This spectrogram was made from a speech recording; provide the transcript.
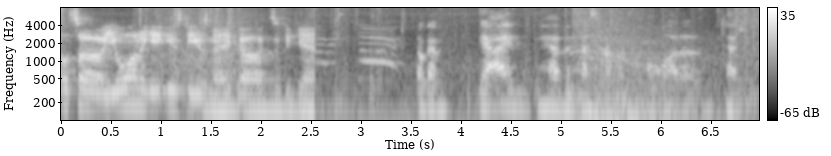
Also, you want to get used to using ACOGs if you can. Okay. Yeah, I haven't messed around with a whole lot of attachments.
